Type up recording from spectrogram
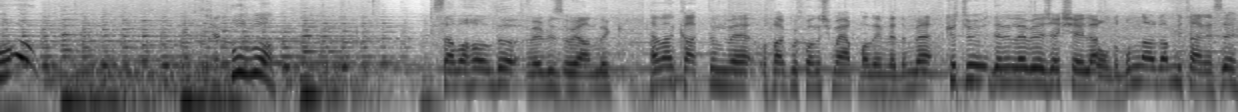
Oo! Oo! Sabah oldu ve biz uyandık. Hemen kalktım ve ufak bir konuşma yapmalıyım dedim ve kötü denilebilecek şeyler oldu. Bunlardan bir tanesi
